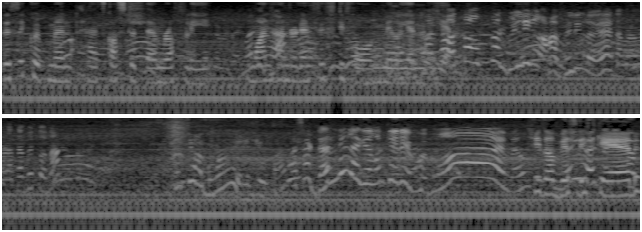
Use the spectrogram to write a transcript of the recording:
This equipment has costed them roughly 154 million yen. She's obviously scared.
